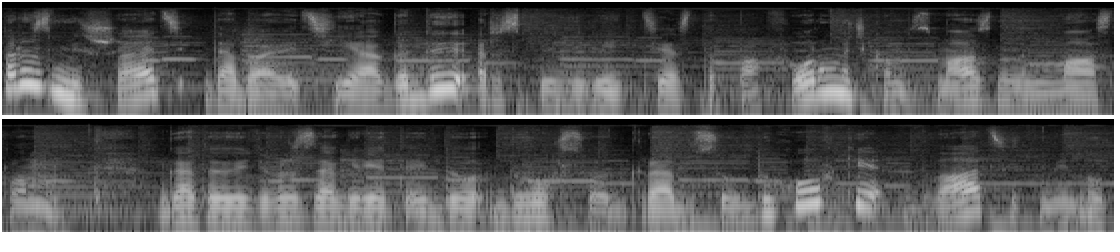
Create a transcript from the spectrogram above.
Размешать, добавить ягоды, распределить тесто по формочкам, смазанным маслом. Готовить в разогретой до 200 градусов духовке 20 минут.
